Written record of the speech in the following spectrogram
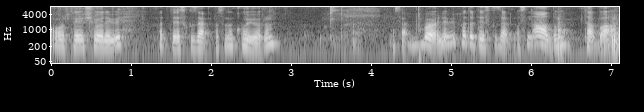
Ortaya şöyle bir patates kızartmasını koyuyorum. Mesela böyle bir patates kızartmasını aldım tabağa.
